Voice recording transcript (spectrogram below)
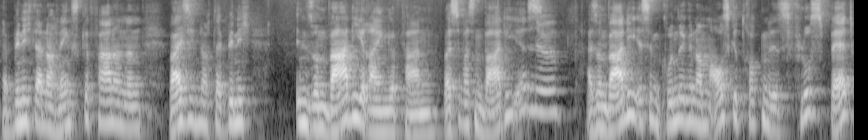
Da bin ich dann noch längst gefahren und dann weiß ich noch, da bin ich in so ein Wadi reingefahren. Weißt du, was ein Wadi ist? Nö. Also ein Wadi ist im Grunde genommen ausgetrocknetes Flussbett,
